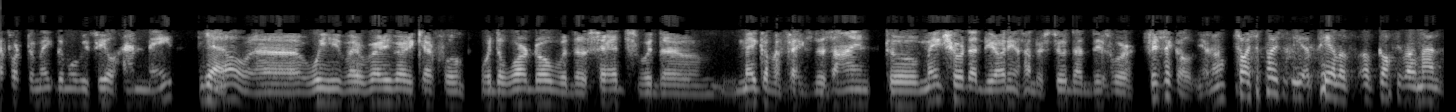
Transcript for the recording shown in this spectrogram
effort to make the movie feel handmade. You Yeah. know, uh, we were very, very careful with the wardrobe, with the sets, with the makeup effects design to make sure that the audience understood that these were physical, you know? So I suppose that the appeal of, of gothic romance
